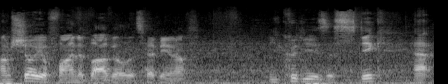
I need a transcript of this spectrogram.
I'm sure you'll find a barbell that's heavy enough. You could use a stick at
